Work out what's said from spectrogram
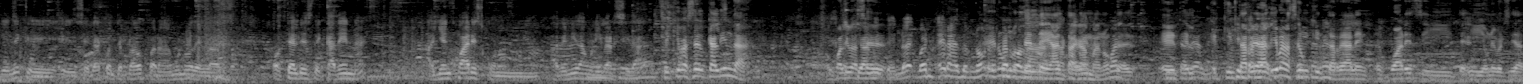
tiene, que eh, será contemplado para uno de los hoteles de cadena, allá en Juárez con Avenida Universidad. Sí que iba a ser el Calinda. ¿O cuál iba a ser? Bueno, era, no Era un hotel la- de alta gama, ¿no? ¿Cuál? Que- El, el- Quinta Real. el Quinta, Quinta Real. Real. Iban a hacer un Quinta Real. Real en, en Juárez y, y Universidad.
